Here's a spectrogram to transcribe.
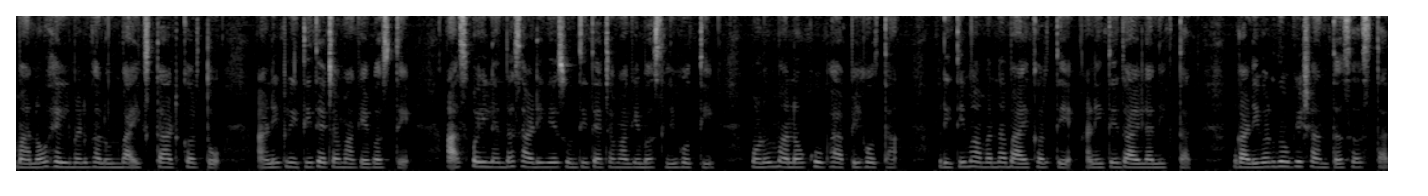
मानव हेल्मेट घालून बाईक स्टार्ट करतो. आणि प्रीती त्याच्यामागे बसते. आज पहिल्यांदा साडी नेसून ती त्याच्यामागे बसली होती म्हणून मानव खूप हॅपी होता. प्रीती मामांना बाय करते आणि ते जायला निघतात. गाडीवर दोघे शांतच असतात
